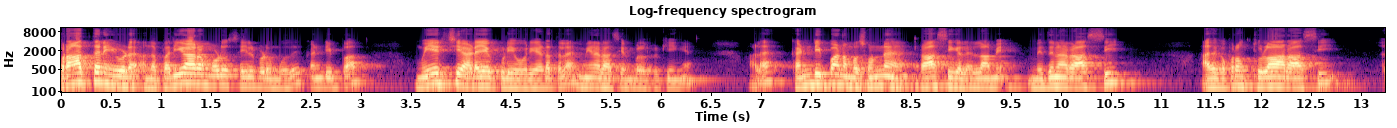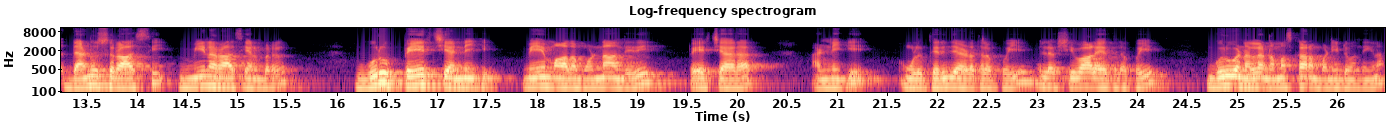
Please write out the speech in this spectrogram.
பிரார்த்தனையோட அந்த பரிகாரமோடு செயல்படும் போது கண்டிப்பாக முயற்சி அடையக்கூடிய ஒரு இடத்துல மீனராசி என்பது இருக்கீங்க. அதில் கண்டிப்பாக நம்ம சொன்ன ராசிகள் எல்லாமே மிதுன ராசி அதுக்கப்புறம் துலா ராசி தனுசு ராசி மீன ராசி என்பவர்கள் குரு பெயர்ச்சி அன்னைக்கு மே மாதம் ஒன்றாந்தேதி பயிற்சியாளர் அன்னைக்கு உங்களுக்கு தெரிஞ்ச இடத்துல போய் இல்லை சிவாலயத்தில் போய் குருவை நல்லா நமஸ்காரம் பண்ணிட்டு வந்தீங்கன்னா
